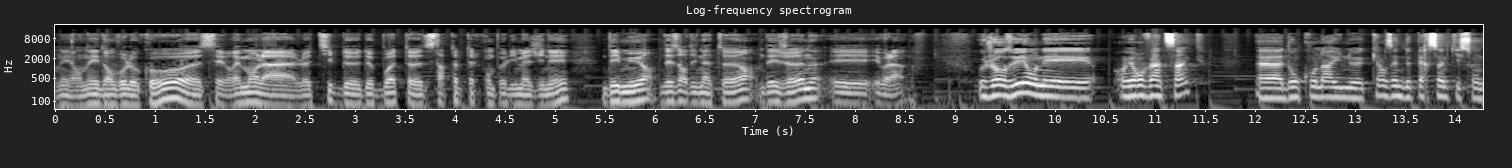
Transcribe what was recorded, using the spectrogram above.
on est on est dans vos locaux. Euh, c'est vraiment la, le type de, de boîte euh, start-up tel qu'on peut l'imaginer. Des murs des ordinateurs des jeunes et, voilà. Aujourd'hui on est environ 25 euh, donc on a une quinzaine de personnes qui sont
